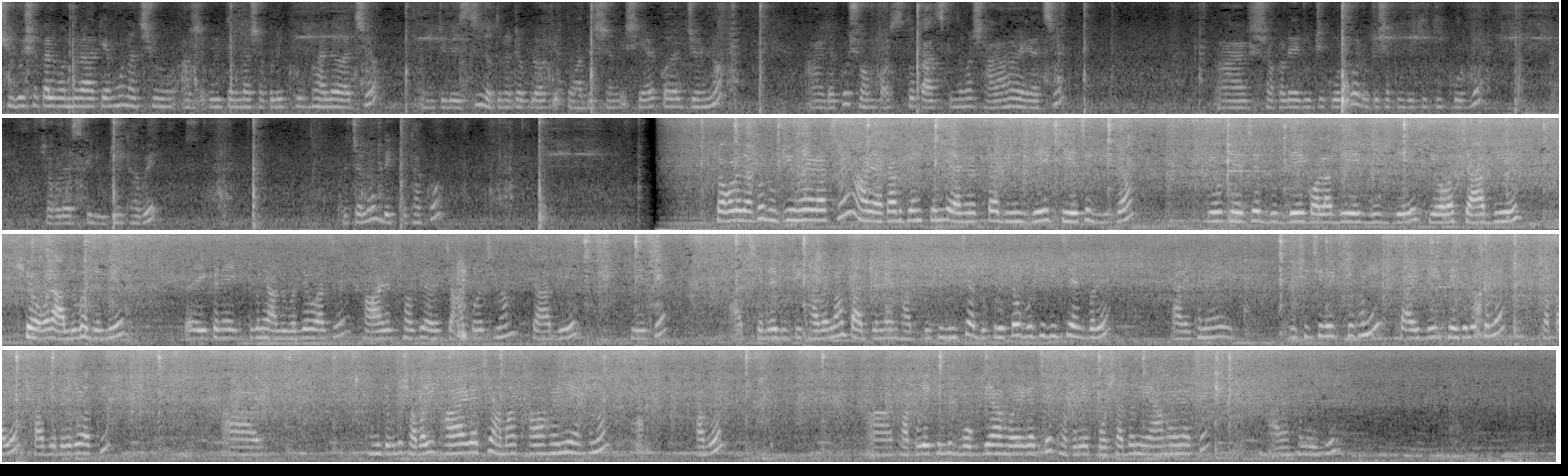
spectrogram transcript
শুভ সকাল বন্ধুরা, কেমন আছো? আশা করি তোমরা সকলে খুব ভালো আছো। আমি চলে এসেছি নতুন একটা ব্লগে তোমাদের সঙ্গে শেয়ার করার জন্য। আর দেখো, সমস্ত কাজ কিন্তু আমার সারা হয়ে গেছে। আর সকালে রুটি করব, রুটির সাথে দেখি কি করব। সকালে আজকে রুটিই খাবে। তো চলো, দেখতে থাকো। সকালে দেখো, রুটি হয়ে গেছে। আর এক একজন কিন্তু এক একটা জিনিস দিয়ে খেয়েছে রুটিটা। কেউ খেয়েছে দুধ দিয়ে, কলা দিয়ে, গুড় দিয়ে, কেউ আবার চা দিয়ে, কেউ আবার আলু ভাজা দিয়ে। তো এখানে একটুখানি আলু ভাজাও আছে। খাওয়ার সঙ্গে আর চা করেছিলাম, চা দিয়ে খেয়েছে। আর ছেলে রুটি খাবে না, তার জন্য ভাত বসিয়ে দিচ্ছি আর দুপুরেটাও বসিয়ে দিচ্ছি একবারে। আর এখানে খুশি ছিল একটুখানি, তাই দিয়ে খেয়ে দেবে ছেলে, সকালে কাজে বেরোবে আর কি। আর মোটামুটি সবারই খাওয়া গেছে, আমার খাওয়া হয়নি এখনও খাব। আর ঠাকুরের কিন্তু ভোগ দেওয়া হয়ে গেছে, ঠাকুরের প্রসাদও নেওয়া হয়ে গেছে। আর এখন এই যে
